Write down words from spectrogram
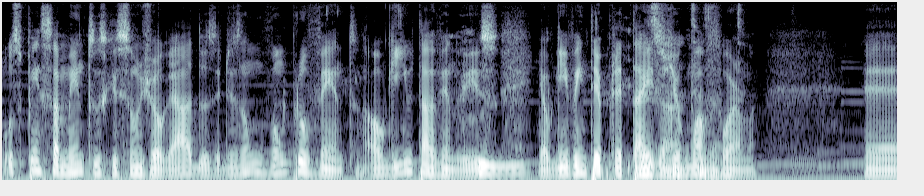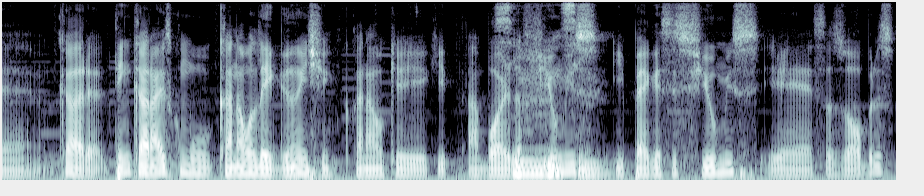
os pensamentos que são jogados, eles não vão pro vento. Alguém tá vendo isso Uhum. e alguém vai interpretar isso de Exato, alguma exato. forma. É, cara, tem canais como o Canal Elegante, o canal que, que aborda Sim, filmes sim. e pega esses filmes, eh, essas obras,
